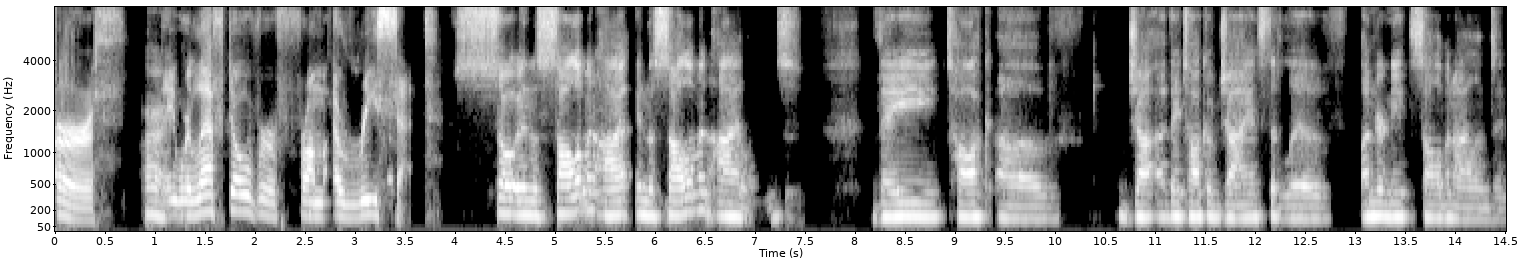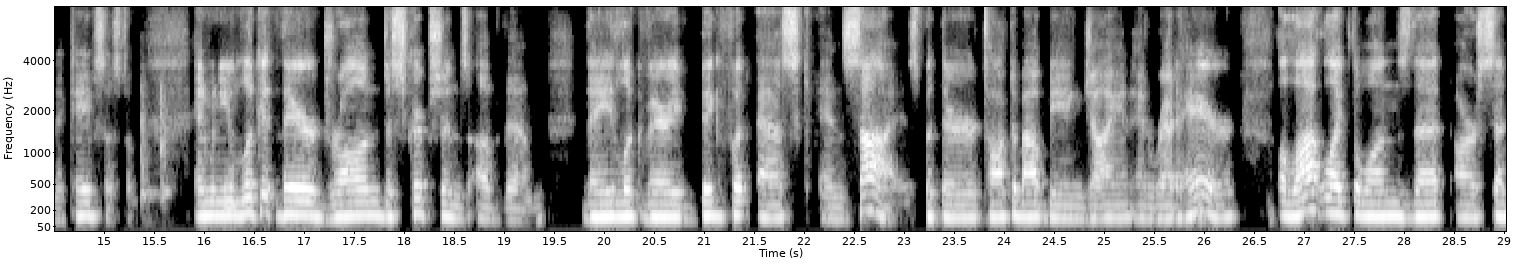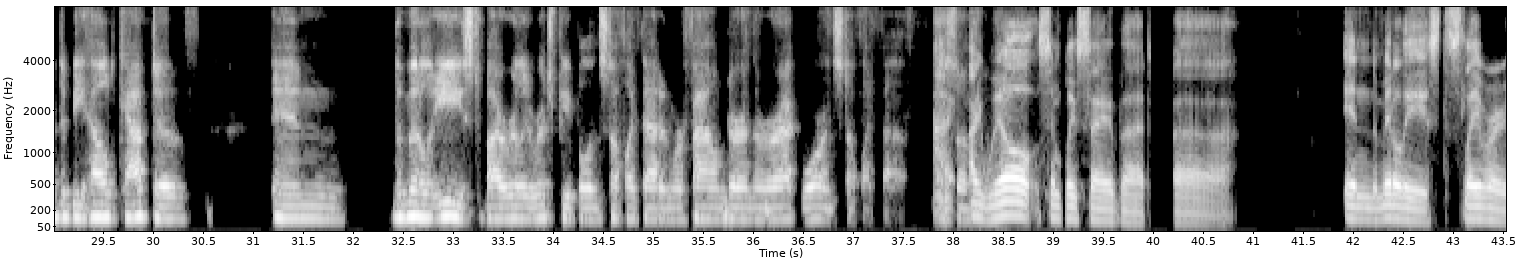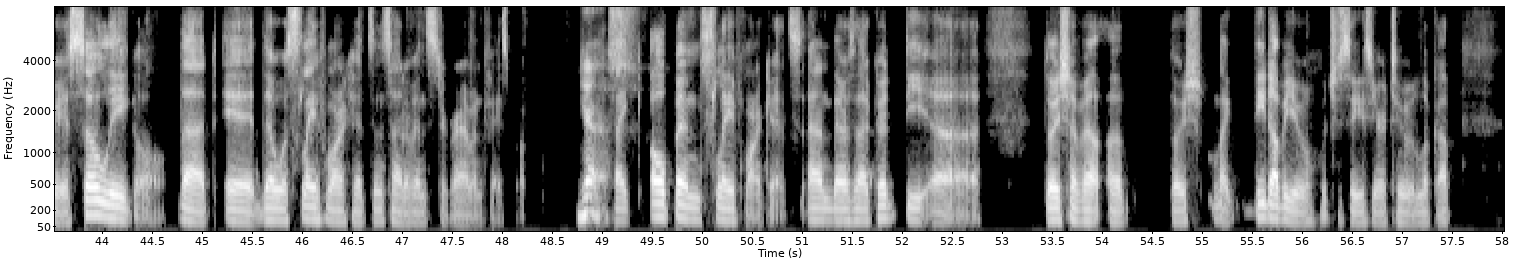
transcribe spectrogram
Earth. right They were left over from a reset. So in the Solomon in the Solomon Islands, they talk of gi- they talk of giants that live underneath Solomon Islands in a cave system. And when you look at their drawn descriptions of them, they look very Bigfoot esque in size, but they're talked about being giant and red hair, a lot like the ones that are said to be held captive in the Middle East by really rich people and stuff like that, and were found during the Iraq War and stuff like that. I, So- I will simply say that uh, in the Middle East, slavery is so legal that it, there was slave markets inside of Instagram and Facebook, Yes. like open slave markets. And there's a good D, uh, Deutsche Welle, uh, Deutsche, like DW, which is easier to look up.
